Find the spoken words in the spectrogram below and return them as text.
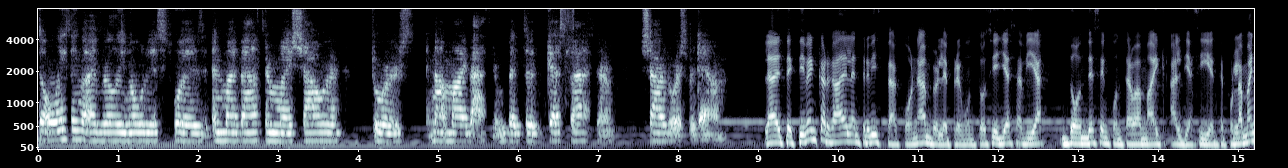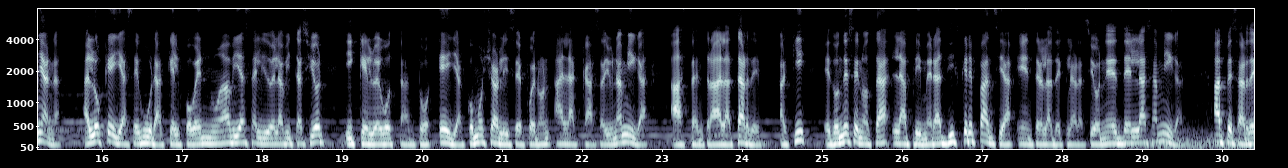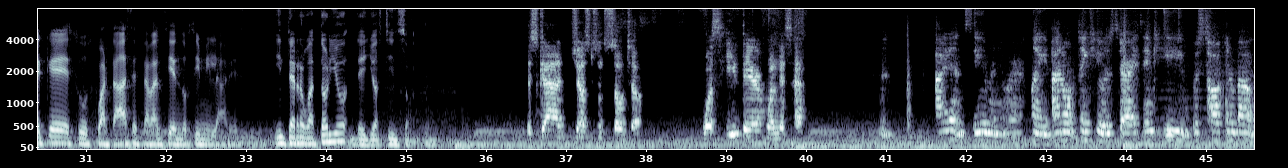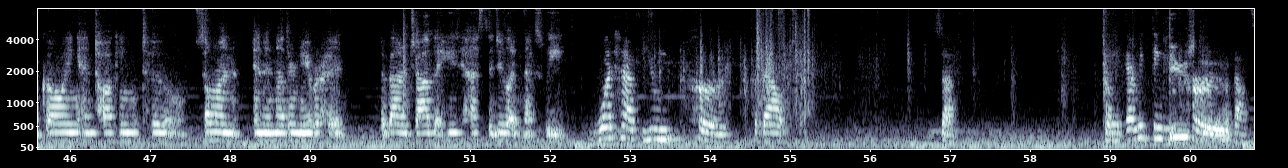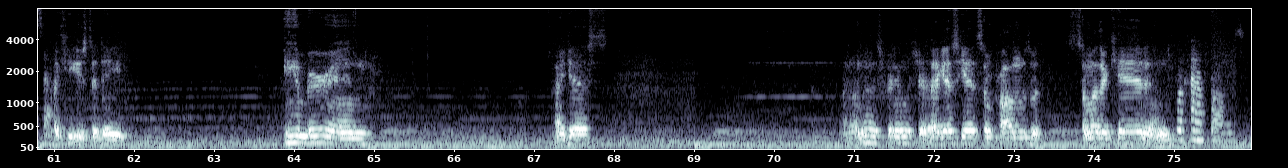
the only thing that I really noticed was in my bathroom, my shower doors, not my bathroom, but the guest bathroom, shower doors were down. La detective encargada de la entrevista con Amber le preguntó si ella sabía dónde se encontraba Mike al día siguiente por la mañana, a lo que ella asegura que el joven no había salido de la habitación y que luego tanto ella como Charlie se fueron a la casa de una amiga hasta entrada la tarde. Aquí es donde se nota la primera discrepancia entre las declaraciones de las amigas, a pesar de que sus coartadas estaban siendo similares. Interrogatorio de Justin Soto. This guy, Justin Soto, was he there when this happened? I didn't see him anywhere. Like, I don't think he was there. I think he was talking about going and talking to someone in another neighborhood about a job that he has to do like next week. What have you heard about Seth? Tell me everything you've used heard to- about Seth. Like he used to date Amber and I guess don't know, it's pretty much it. I guess he had some problems with some other kid and what kind of problems?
